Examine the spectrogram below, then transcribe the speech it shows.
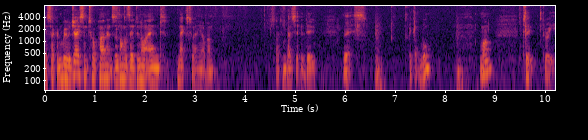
So I can move adjacent to opponents as long as they do not end next to any of them. So I can basically do this. Pick up the ball. One, two, three,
